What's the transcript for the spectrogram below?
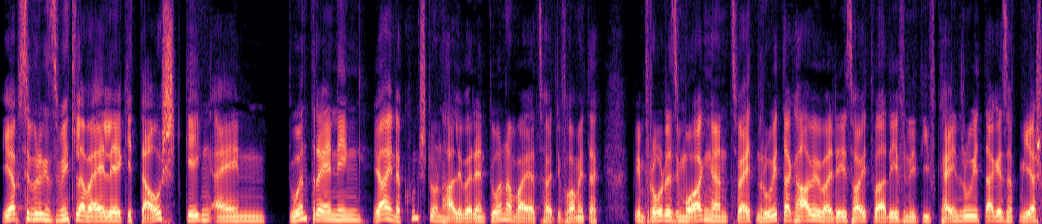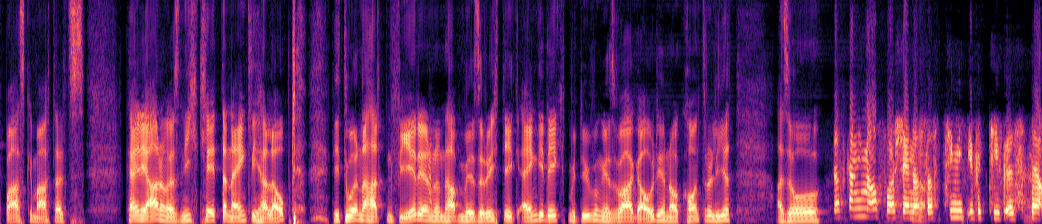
Ich habe es übrigens mittlerweile getauscht gegen ein Turntraining, ja, in der Kunstturnhalle bei den Turnern war jetzt heute Vormittag. Bin froh, dass ich morgen einen zweiten Ruhetag habe, weil das heute war definitiv kein Ruhetag. Es hat mehr Spaß gemacht als, keine Ahnung, als Nicht-Klettern eigentlich erlaubt. Die Turner hatten Ferien und haben mir so richtig eingedeckt mit Übungen. Es war Gaudi und auch kontrolliert. Also. Das kann ich mir auch vorstellen, ja. dass das ziemlich effektiv ist, ja.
